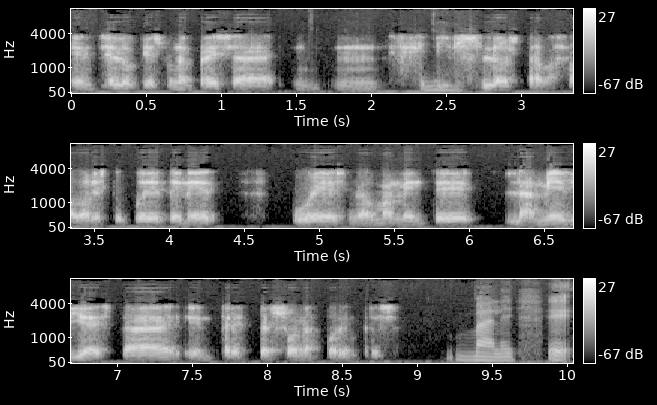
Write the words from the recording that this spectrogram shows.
entre lo que es una empresa mm, y los trabajadores que puede tener pues normalmente la media está en tres personas por empresa. Eh,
